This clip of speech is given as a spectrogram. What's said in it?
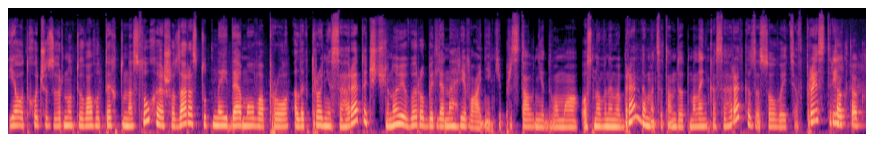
я от хочу звернути увагу тих, хто нас слухає, що зараз тут не йде мова про електронні сигарети чи тютюнові вироби для нагрівання, які представлені двома основними брендами. Це там, де от маленька сигаретка засовується в пристрій, Так, так.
